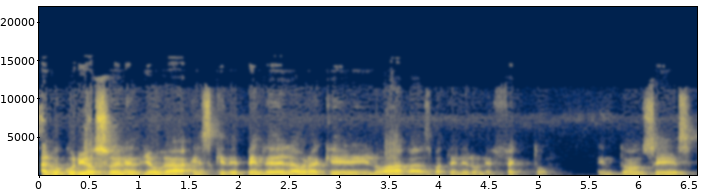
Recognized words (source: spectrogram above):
Algo curioso en el yoga es que depende de la hora que lo hagas, va a tener un efecto. Entonces,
